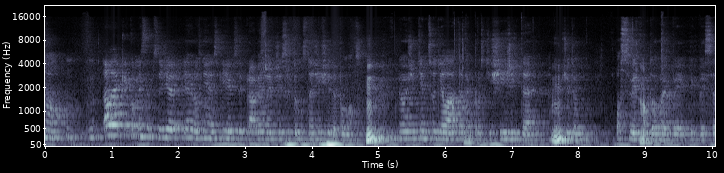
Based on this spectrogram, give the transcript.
No, ale jako myslím si, že je hrozně hezký, jak si právě řekl, že si tomu snažíš i dopomoct. Hm? Jo, že tím, co děláte, tak prostě šíříte Hm? určitou osvětu No. toho, jak by, jak by se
